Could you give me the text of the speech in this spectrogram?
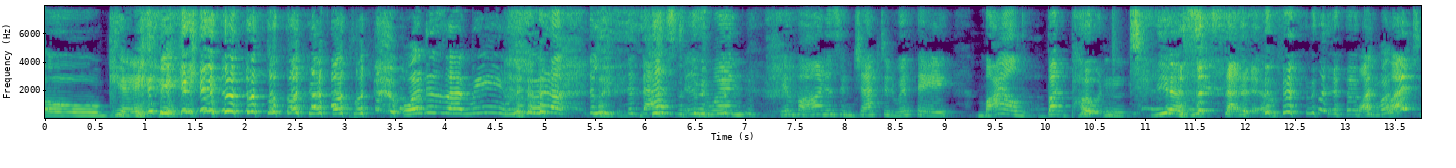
Okay. what does that mean? the, the best is when Yvonne is injected with a mild but potent yes. sedative. What? What?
